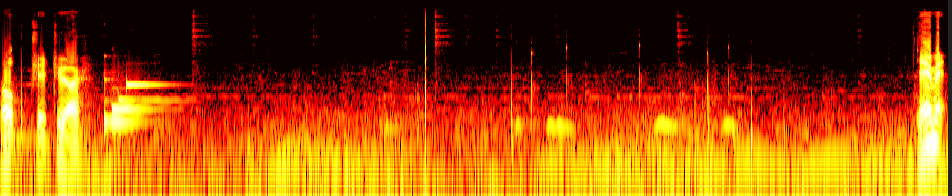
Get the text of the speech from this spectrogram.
Oh, shit, too hard. Damn it.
